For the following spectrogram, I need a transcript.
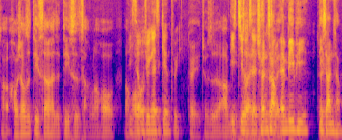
好好像是第三还是第四场，然后然第三，我觉得应该是 Game Three。对，就是阿明第季后赛在全场 MVP 第三场，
